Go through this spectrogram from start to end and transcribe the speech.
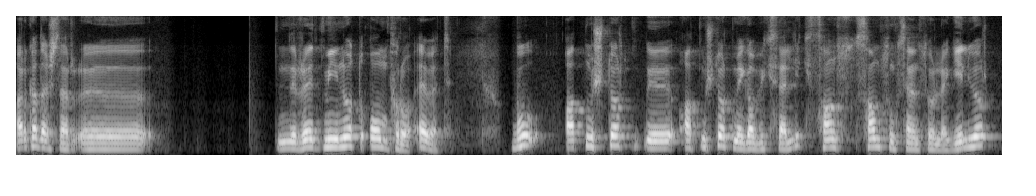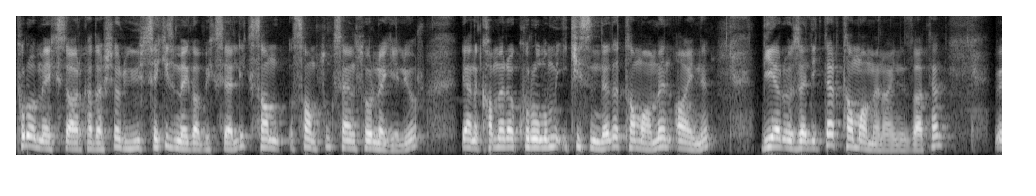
Arkadaşlar e, Redmi Note 10 Pro evet. Bu 64 e, 64 megapiksellik Samsung sensörle geliyor. Pro Max'e arkadaşlar 108 megapiksellik Samsung sensörle geliyor. Yani kamera kurulumu ikisinde de tamamen aynı. Diğer özellikler tamamen aynı zaten. Ve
